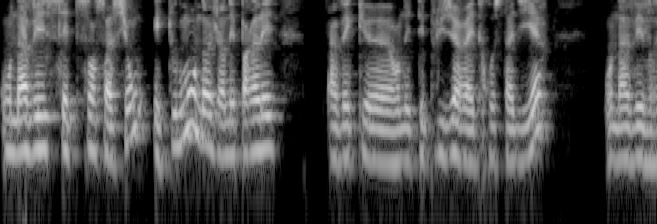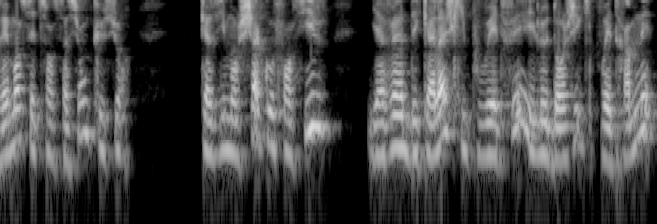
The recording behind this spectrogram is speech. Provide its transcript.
On avait cette sensation, et tout le monde, hein, j'en ai parlé avec, euh, on était plusieurs à être au stade hier, on avait vraiment cette sensation que sur quasiment chaque offensive, il y avait un décalage qui pouvait être fait et le danger qui pouvait être amené.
